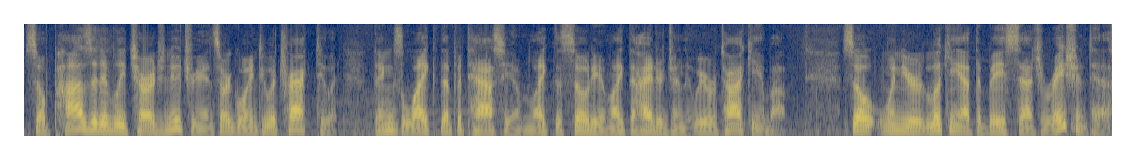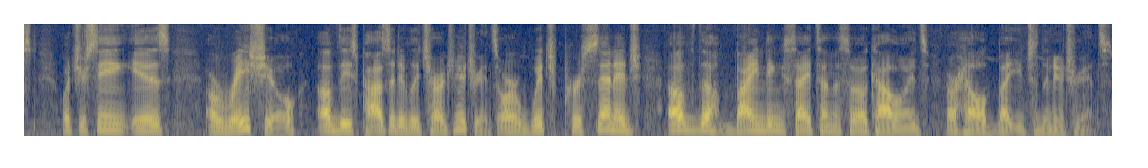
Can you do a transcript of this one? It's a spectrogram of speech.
So positively charged nutrients are going to attract to it. Things like the potassium, like the sodium, like the hydrogen that we were talking about. So when you're looking at the base saturation test, what you're seeing is a ratio of these positively charged nutrients, or which percentage of the binding sites on the soil colloids are held by each of the nutrients.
